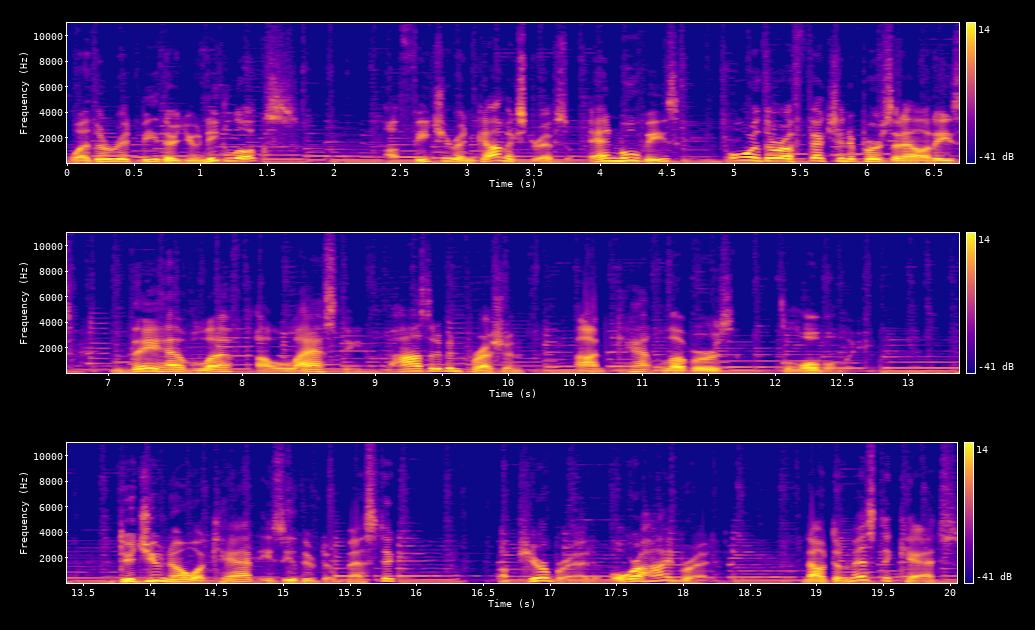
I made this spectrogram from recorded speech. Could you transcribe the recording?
Whether it be their unique looks, a feature in comic strips and movies, or their affectionate personalities, they have left a lasting positive impression on cat lovers globally. Did you know a cat is either domestic, a purebred, or a hybrid? Now, domestic cats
